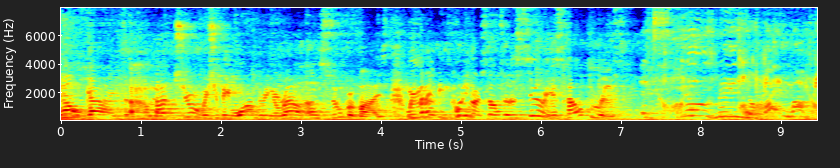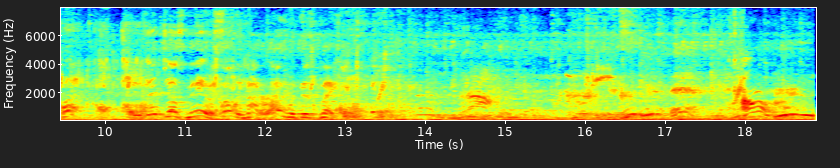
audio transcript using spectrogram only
You know, guys, I'm not sure we should be wandering around unsupervised. We may be putting ourselves at a serious health risk. Excuse me, you're biting my butt. Is it just me or something not right with this place? Hey, oh.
